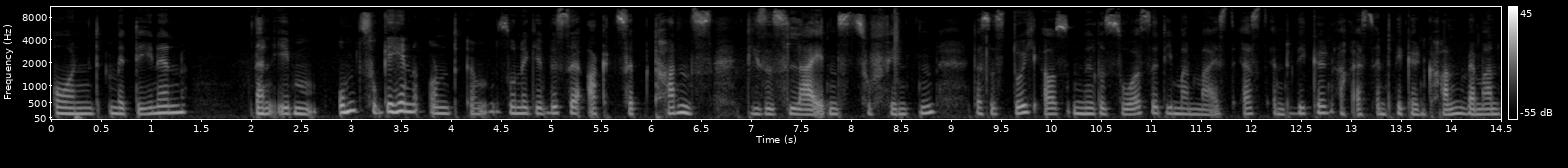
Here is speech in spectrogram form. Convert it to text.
Und mit denen dann eben umzugehen und ähm, so eine gewisse Akzeptanz dieses Leidens zu finden, das ist durchaus eine Ressource, die man meist erst entwickeln, ach erst entwickeln kann, wenn man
